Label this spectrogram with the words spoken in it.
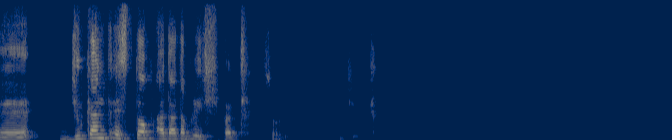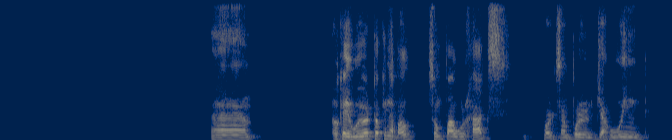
Uh, you can't stop a data breach but sorry Um, okay, we were talking about some power hacks. For example, Yahoo in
